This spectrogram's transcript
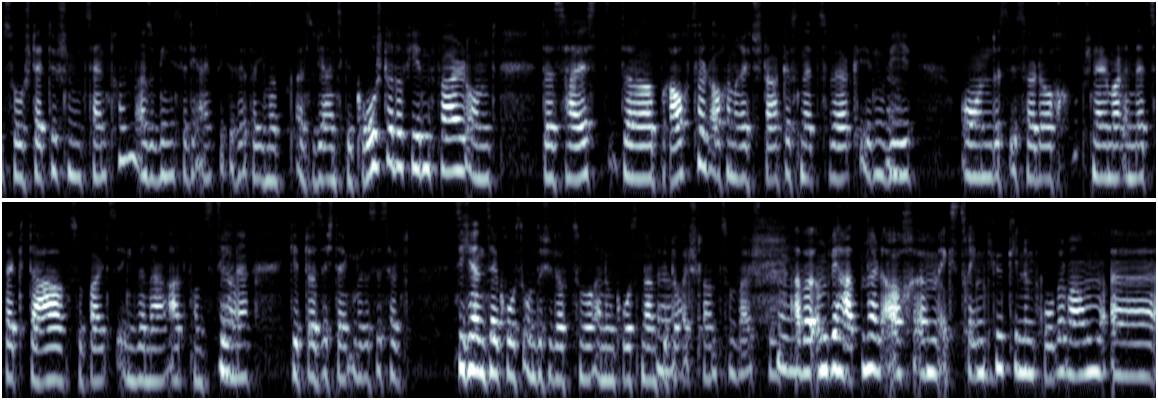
so städtischen Zentren. Also Wien ist ja die einzige, sag ich mal, also die einzige Großstadt auf jeden Fall. Und das heißt, da braucht es halt auch ein recht starkes Netzwerk irgendwie. Und es ist halt auch schnell mal ein Netzwerk da, sobald es irgendwie eine Art von Szene Ja. gibt. Also ich denke mal, das ist halt sicher ein sehr großer Unterschied auch zu einem großen Land wie Deutschland zum Beispiel. Aber und wir hatten halt auch ähm, extrem Glück in dem Proberaum, äh,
